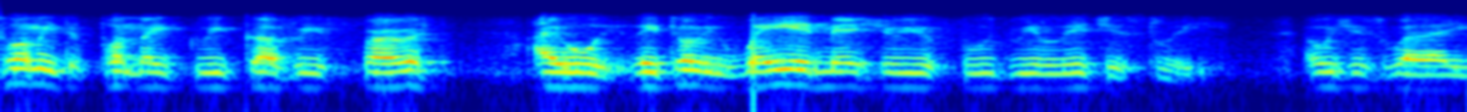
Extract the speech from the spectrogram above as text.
taught me to put my recovery first. I they told me weigh and measure your food religiously, which is what I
